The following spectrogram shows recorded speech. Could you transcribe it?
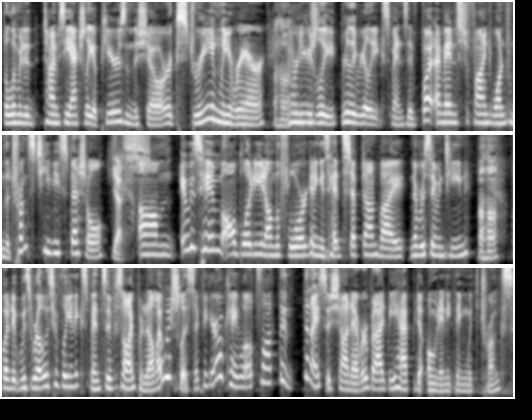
the limited times he actually appears in the show, are extremely rare Uh-huh. and were usually really, really expensive. But I managed to find one from the Trunks TV special. Yes. Um, it was him all bloodied on the floor, getting his head stepped on by number 17. Uh huh. But it was relatively inexpensive, so I put it on my wish list. I figure, okay, well, it's not the, the nicest shot ever, but I'd be happy to own anything with trunks.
